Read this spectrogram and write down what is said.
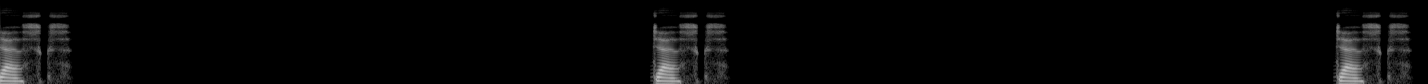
desks. Desks. Desks.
